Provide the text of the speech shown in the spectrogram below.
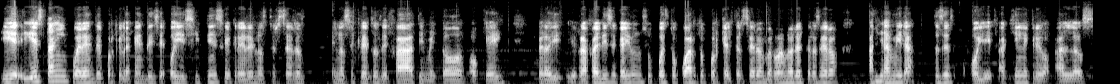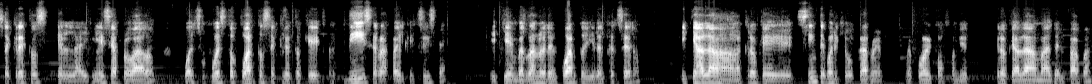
Y, es tan incoherente porque la gente dice, oye, si tienes que creer en los terceros, en los secretos de Fátima y todo, ok, pero y, Rafael dice que hay un supuesto cuarto porque el tercero en verdad no era el tercero, allá mira, entonces, oye, ¿a quién le creo? ¿A los secretos que la iglesia ha aprobado o al supuesto cuarto secreto que dice Rafael que existe? Y que en verdad no era el cuarto y era el tercero, y que habla, creo que, sin temor a equivocarme, me puedo confundir, creo que hablaba más del Papa,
